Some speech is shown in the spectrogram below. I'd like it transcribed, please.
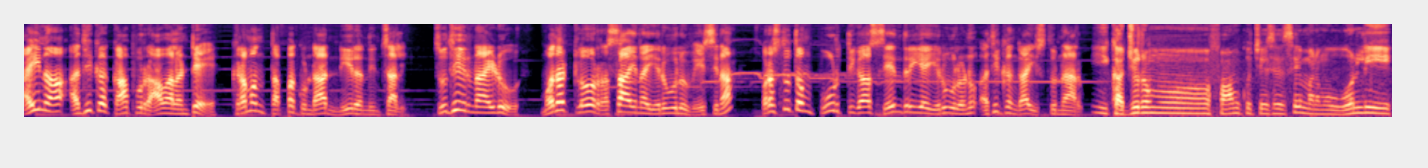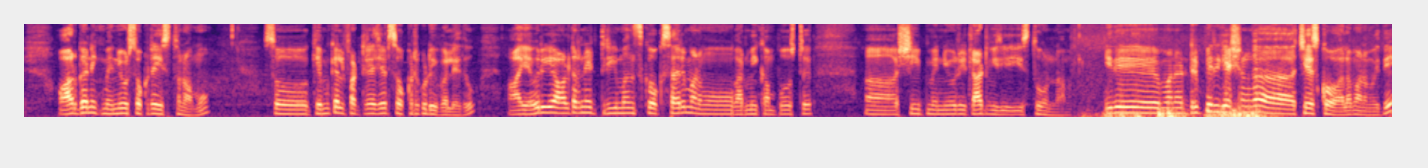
అయినా అధిక కాపు రావాలంటే క్రమం తప్పకుండా నీరందించాలి. సుధీర్ నాయుడు మొదట్లో రసాయన ఎరువులు వేసినా ప్రస్తుతం పూర్తిగా సేంద్రియ ఎరువులను అధికంగా ఇస్తున్నారు. ఈ ఖర్జూరం ఫామ్కి వచ్చేసేసి మనము ఓన్లీ ఆర్గానిక్ మెన్యూర్స్ ఒకటే ఇస్తున్నాము. సో కెమికల్ ఫర్టిలైజర్స్ ఒక్కటి కూడా ఇవ్వలేదు. ఆ ఎవరీ ఆల్టర్నేట్ త్రీ మంత్స్కి ఒకసారి మనము వర్మీ కంపోస్ట్ షీప్ మెన్యూర్ ఇట్లాంటివి ఇస్తూ ఉన్నాం ఇది మన డ్రిప్ ఇరిగేషన్గా చేసుకోవాలి మనం ఇది?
